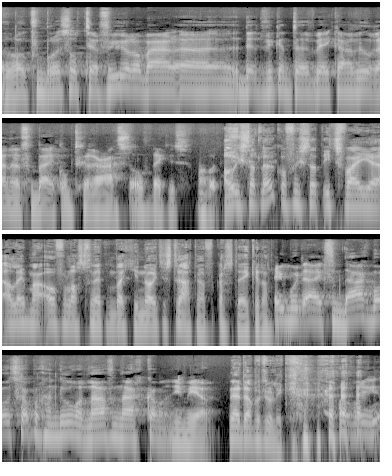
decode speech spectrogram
rook van Brussel. Ter vuren waar uh, dit weekend de WK wielrennen voorbij komt geraast. Overigens. Maar goed. Oh, is dat leuk? Of is dat iets waar je alleen maar overlast van hebt omdat je nooit de straat over kan steken dan? Ik moet eigenlijk vandaag boodschappen gaan doen, want na vandaag kan het niet meer. Nee, dat bedoel ik. Overigens,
